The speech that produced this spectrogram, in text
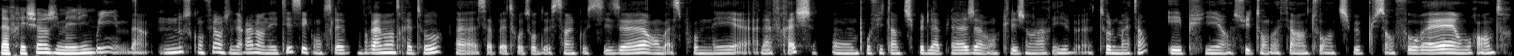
la fraîcheur, j'imagine. Oui, ben, nous, ce qu'on fait en général en été, c'est qu'on se lève vraiment très tôt. Euh, ça peut être autour de 5 ou 6 heures. On va se promener à la fraîche. On profite un petit peu de la plage avant que les gens arrivent euh, tôt le matin. Et puis ensuite, on va faire un tour un petit peu plus en forêt. On rentre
